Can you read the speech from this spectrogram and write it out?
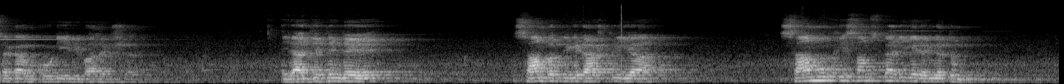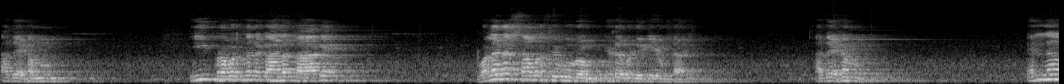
സഖാവ് കോടിയേരി ബാലകൃഷ്ണൻ. രാജ്യത്തിന്റെ സാമ്പത്തിക രാഷ്ട്രീയ സാമൂഹ്യ സാംസ്കാരിക രംഗത്തും അദ്ദേഹം ഈ പ്രവർത്തന കാലത്താകെ വളരെ സാമർഥ്യപൂർവം ഇടപെടുകയുണ്ടായി. അദ്ദേഹം എല്ലാ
